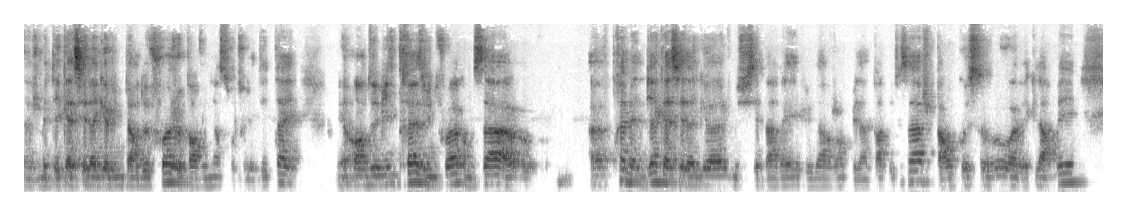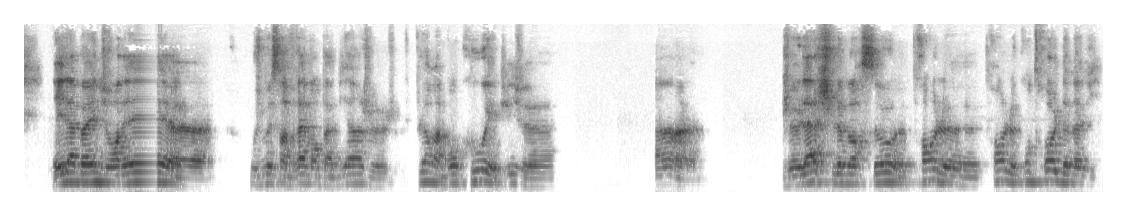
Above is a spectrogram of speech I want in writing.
Je m'étais cassé la gueule une paire de fois, je ne vais pas revenir sur tous les détails. Mais en 2013, une fois, comme ça, après m'être bien cassé la gueule, je me suis séparé, plus d'argent, plus d'appart, tout ça. Je pars au Kosovo avec l'armée. Et là-bas, une journée euh, où je me sens vraiment pas bien, je, pleure un bon coup et puis je, hein, je lâche le morceau, euh, prends le, contrôle de ma vie.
